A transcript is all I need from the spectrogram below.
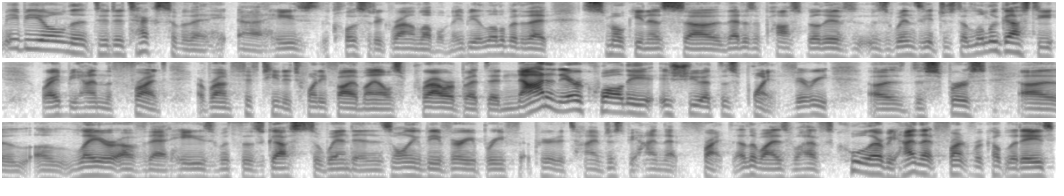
may be able to, to detect some of that uh, haze closer to ground level. Maybe a little bit of that smokiness. Uh, that is a possibility as, as, winds get just a little gusty right behind the front, around 15 to 25 miles per hour, but uh, not an air quality issue at this point. Very uh, dispersed uh, layer of that haze with those gusts of wind, and it's only going to be a very brief period of time just behind that front. Otherwise, we'll have cool air behind that front for a couple of days.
